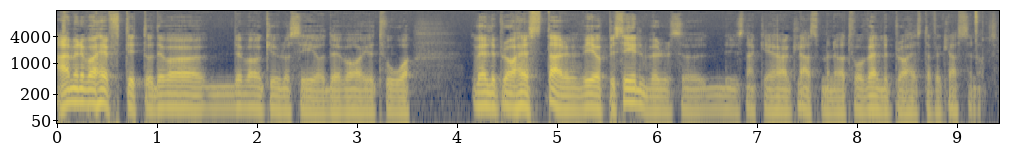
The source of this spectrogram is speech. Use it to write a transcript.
nej, men det var häftigt och det var, det var kul att se och det var ju två väldigt bra hästar. Vi är uppe i silver, så nu snackar jag högklass, men det var två väldigt bra hästar för klassen också.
